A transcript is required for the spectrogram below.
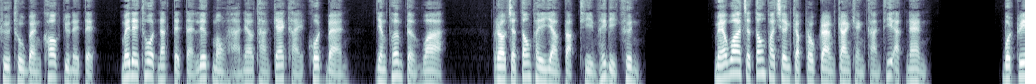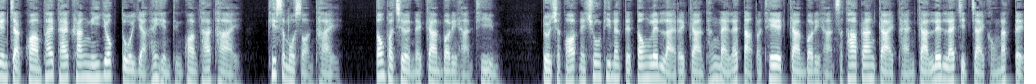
คือทรูแบงคอกยูไนเต็ดไม่ได้โทษนักเตะแต่เลือกมองหาแนวทางแก้ไขโค้ดแบนยังเพิ่มเติมว่า เราจะต้องพยายามปรับทีมให้ดีขึ้น แม้ว่าจะต้องเผชิญกับโปรแกรมการแข่งขันที่อัดแน่น บทเรียนจากความพ่ายแพ้ครั้งนี้ยกตัวอย่างให้เห็นถึงความท้าทาย ที่สโมสรไทย ต้องเผชิญในการบริหารทีม โดยเฉพาะในช่วงที่นักเตะต้องเล่นหลายรายการทั้งในและต่างประเทศ การบริหารสภาพร่างกายแผนการเล่นและจิตใจของนักเตะ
